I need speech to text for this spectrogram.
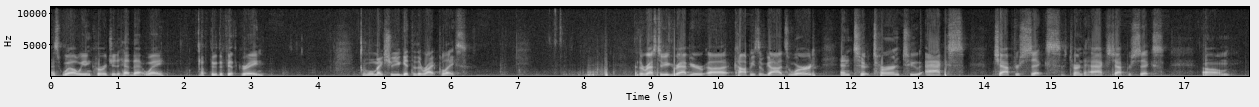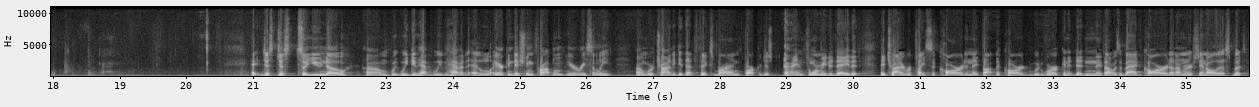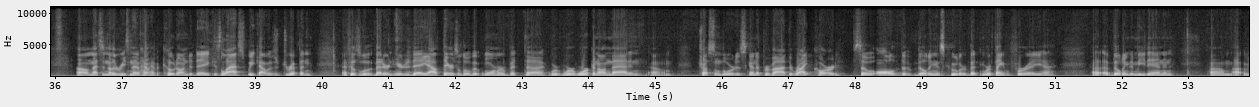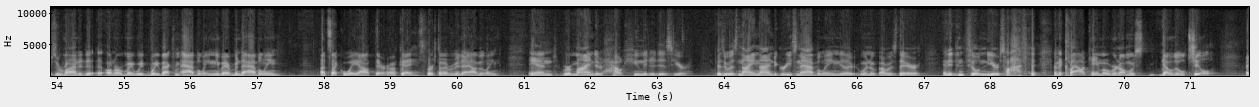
as well, we encourage you to head that way up through the fifth grade. And we'll make sure you get to the right place. And the rest of you grab your uh, copies of God's Word and t- turn to Acts chapter 6. Turn to Acts chapter 6. Um, hey, just, just so you know, um, we, we do have we've had a, a little air conditioning problem here recently. Um, we're trying to get that fixed. Brian Parker just informed me today that they tried to replace a card and they thought the card would work and it didn't. They thought it was a bad card. I don't understand all this, but um, that's another reason I don't have a coat on today because last week I was dripping. It feels a little bit better in here today. Out there is a little bit warmer, but uh, we're, we're working on that and um, trusting the Lord is going to provide the right card so all of the building is cooler. But we're thankful for a, uh, a building to meet in and um, I was reminded uh, on our way, way, back from Abilene. You ever been to Abilene? That's like way out there, okay? It's the first time I've ever been to Abilene. And reminded how humid it is here. Because it was 99 degrees in Abilene when I was there, and it didn't feel near as hot. and the cloud came over and almost got a little chill.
